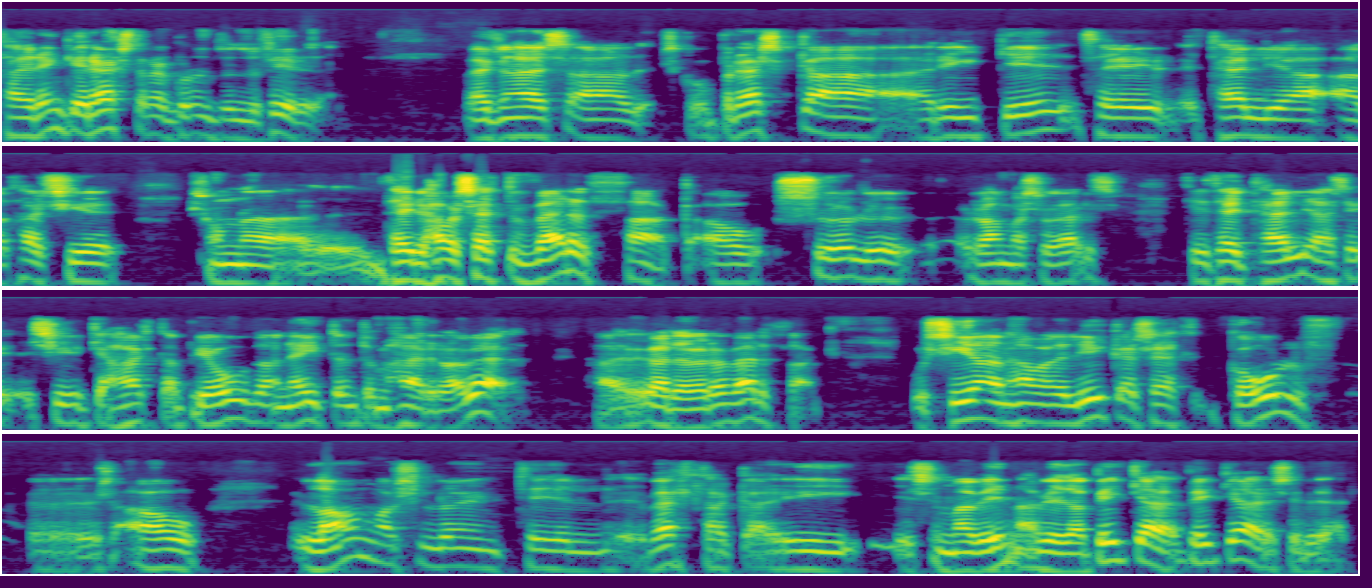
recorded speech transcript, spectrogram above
það er engi rekstra grundvöldu fyrir þeim. Vegna þess að sko Breska ríkið, þeir telja að það sé svona, þeir hafa sett verðþak á sölu ramasverð því þeir telja að það sé ekki hægt að bjóða neytundum herra verð. Það verður að vera verðþak. Og síðan hafa þeir líka sett gólf Eh, á lámarslaun til verktaka í, sem að vinna við að byggja, byggja þessi verð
